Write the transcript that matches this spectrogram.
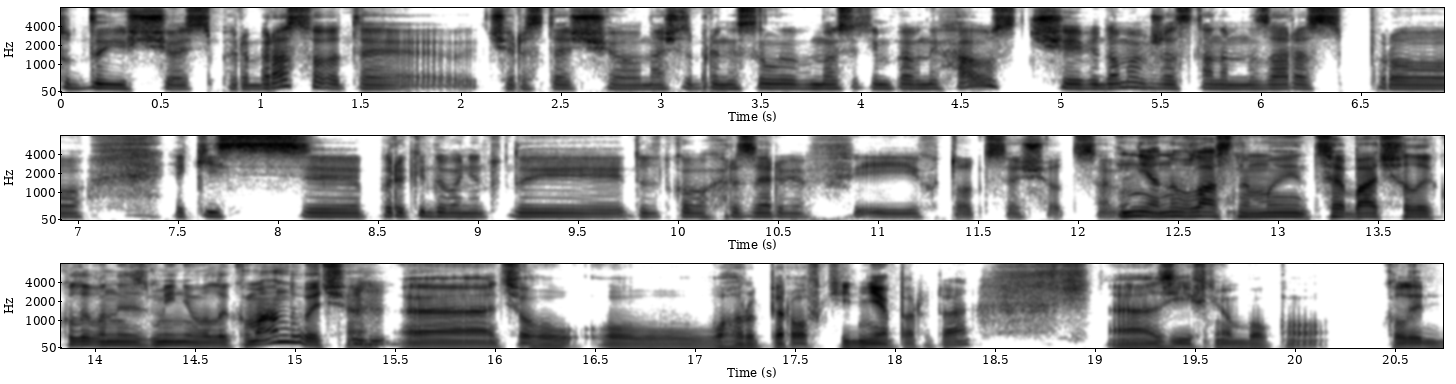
туди щось перебрасувати через те, що наші збройні сили вносять їм певний хаос. Чи відомо вже станом на зараз про якісь е, перекидування туди додаткових резервів і хто це, що це? Ні, ну власне, ми це бачили, коли вони змінювали командувача uh-huh. цього у групіровки Дніпр, та, е, з їхнього боку коли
